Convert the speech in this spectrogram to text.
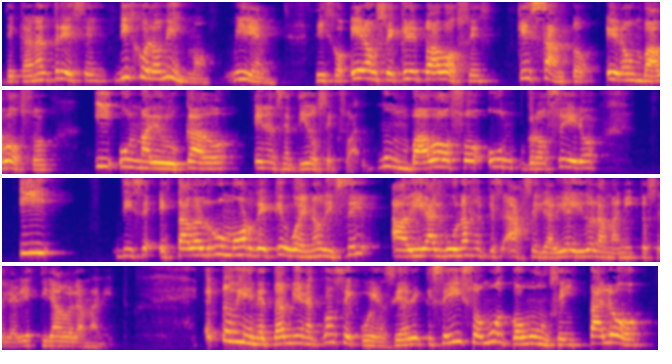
de Canal 13, dijo lo mismo. Miren, dijo, era un secreto a voces que Santo era un baboso y un maleducado en el sentido sexual. Un baboso, un grosero y dice, estaba el rumor de que, bueno, dice, había algunas en que ah, se le había ido la manito, se le había estirado la manito. Esto viene también a consecuencia de que se hizo muy común, se instaló,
